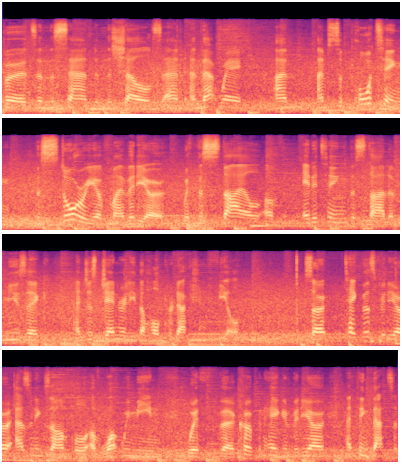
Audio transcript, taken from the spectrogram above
birds and the sand and the shells and, and that way I'm, I'm supporting the story of my video with the style of editing, the style of music and just generally the whole production feel. So take this video as an example of what we mean with the Copenhagen video. I think that's a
